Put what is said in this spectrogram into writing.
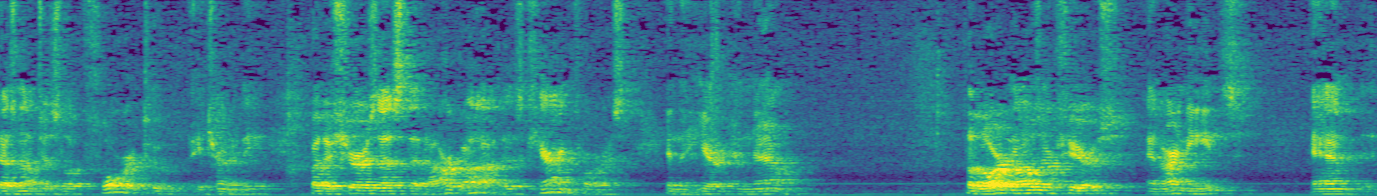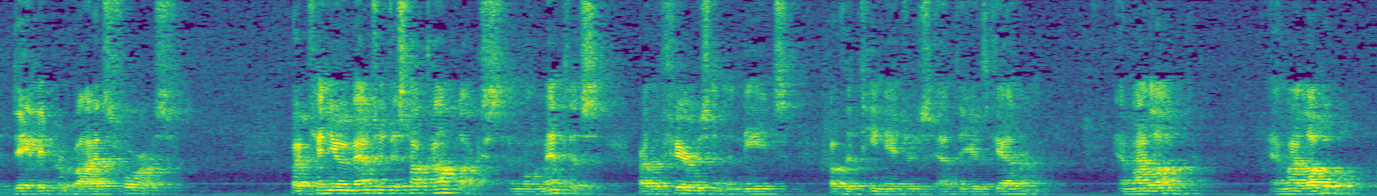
does not just look forward to eternity, but assures us that our God is caring for us in the here and now. The Lord knows our fears and our needs and daily provides for us. But can you imagine just how complex and momentous are the fears and the needs of the teenagers at the youth gathering? Am I loved? Am I lovable?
